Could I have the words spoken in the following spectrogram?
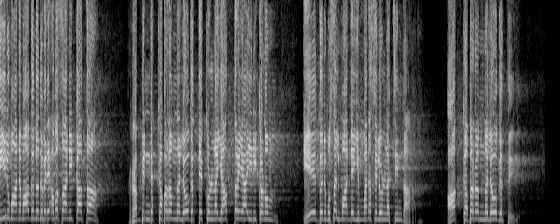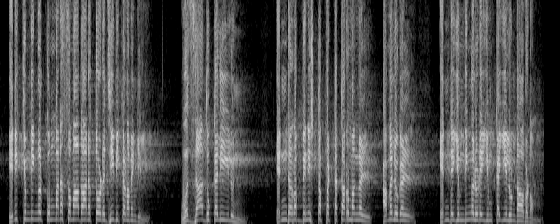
തീരുമാനമാകുന്നത് വരെ അവസാനിക്കാത്ത റബ്ബിന്റെ കബറെന്ന ലോകത്തേക്കുള്ള യാത്രയായിരിക്കണം ഏതൊരു മുസൽമാന്റെയും മനസ്സിലുള്ള ചിന്ത ആ കബറെന്ന ലോകത്ത് എനിക്കും നിങ്ങൾക്കും മനസ്സമാധാനത്തോടെ ജീവിക്കണമെങ്കിൽ എന്റെ റബ്ബിന് ഇഷ്ടപ്പെട്ട കർമ്മങ്ങൾ അമലുകൾ എന്റെയും നിങ്ങളുടെയും കയ്യിലുണ്ടാവണം.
